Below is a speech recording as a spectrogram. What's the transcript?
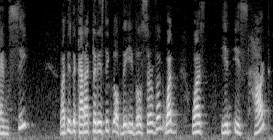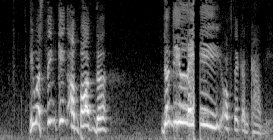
and see what is the characteristic of the evil servant? What was in his heart? He was thinking about the, the delay of second coming.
